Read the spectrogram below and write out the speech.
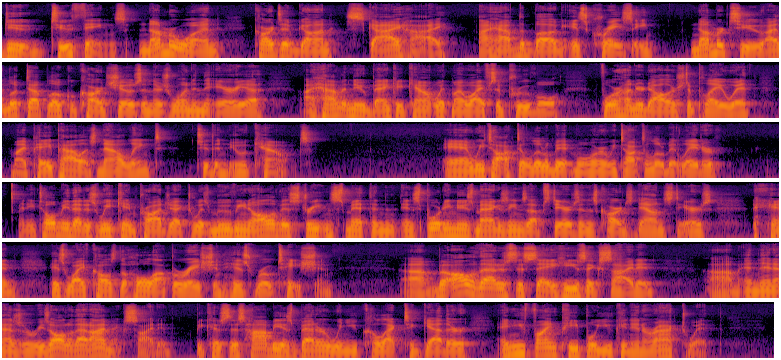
dude, two things. Number one, cards have gone sky high I have the bug. It's crazy. Number two, I looked up local card shows and there's one in the area. I have a new bank account with my wife's approval, $400 to play with. My PayPal is now linked to the new account. And we talked a little bit more, and we talked a little bit later. And he told me that his weekend project was moving all of his Street and Smith and, and Sporting News magazines upstairs and his cards downstairs. And his wife calls the whole operation his rotation. Um, but all of that is to say he's excited. Um, and then as a result of that, I'm excited because this hobby is better when you collect together and you find people you can interact with.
